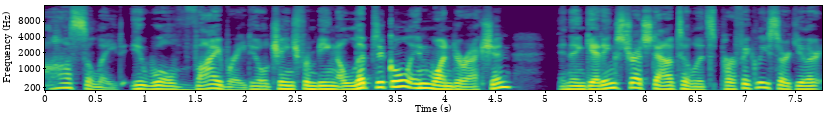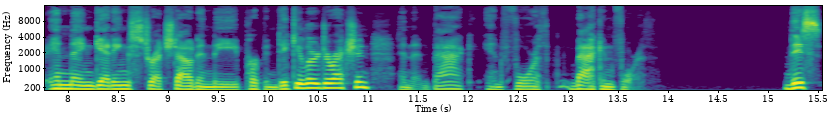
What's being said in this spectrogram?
oscillate, it will vibrate, it'll change from being elliptical in one direction and then getting stretched out till it's perfectly circular, and then getting stretched out in the perpendicular direction, and then back and forth, back and forth. This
